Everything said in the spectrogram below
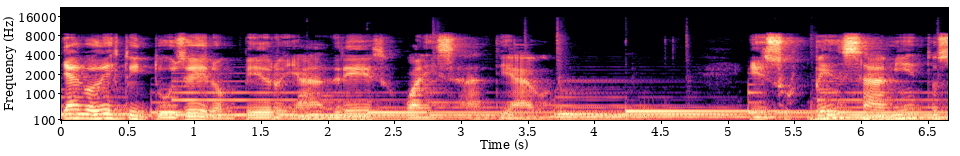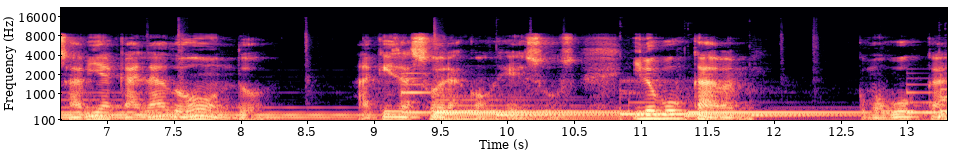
Y algo de esto intuyeron Pedro y Andrés, Juan y Santiago. En sus pensamientos había calado hondo aquellas horas con Jesús y lo buscaban como busca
